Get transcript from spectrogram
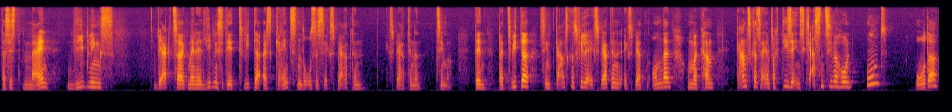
das ist mein Lieblingswerkzeug, meine Lieblingsidee Twitter als grenzenloses Experten, Expertinnenzimmer. Denn bei Twitter sind ganz, ganz viele Expertinnen und Experten online und man kann ganz, ganz einfach diese ins Klassenzimmer holen und oder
